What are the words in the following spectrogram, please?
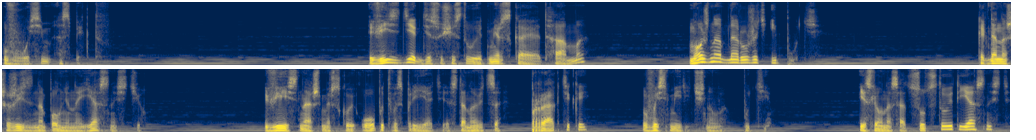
восемь аспектов. Везде, где существует мирская дхамма, можно обнаружить и путь. Когда наша жизнь наполнена ясностью, весь наш мирской опыт восприятия становится практикой восьмеричного пути. Если у нас отсутствует ясность,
